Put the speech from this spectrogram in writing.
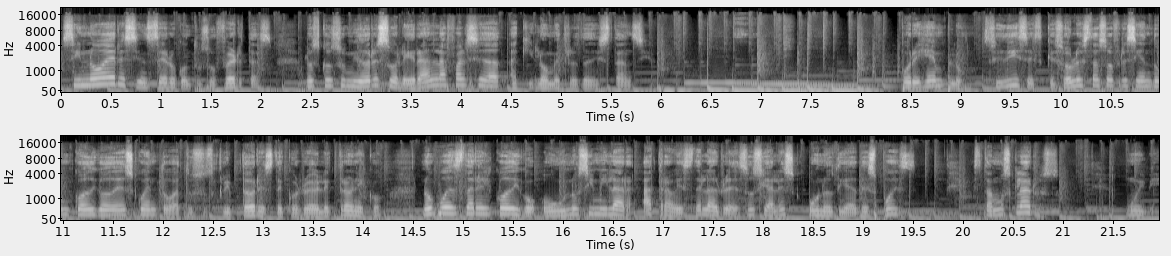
Si no eres sincero con tus ofertas, los consumidores olerán la falsedad a kilómetros de distancia. Por ejemplo, si dices que solo estás ofreciendo un código de descuento a tus suscriptores de correo electrónico, no puedes dar el código o uno similar a través de las redes sociales unos días después. ¿Estamos claros? Muy bien.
